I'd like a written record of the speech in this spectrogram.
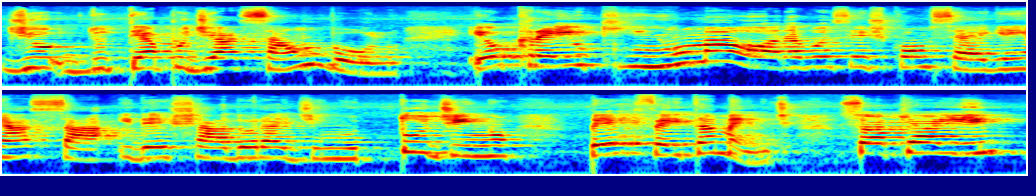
de, do tempo de assar um bolo. Eu creio que em uma hora vocês conseguem assar e deixar douradinho tudinho perfeitamente. Só que aí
